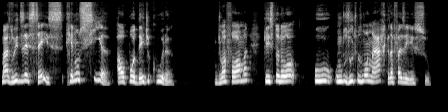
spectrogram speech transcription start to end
mas Luís XVI renuncia ao poder de cura de uma forma que ele se tornou o, um dos últimos monarcas a fazer isso.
